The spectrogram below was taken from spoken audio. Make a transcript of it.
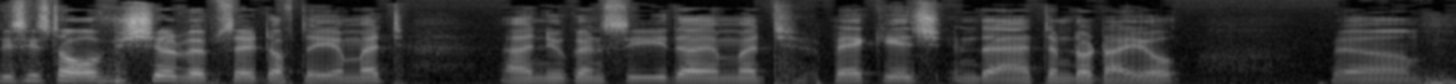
this is the official website of the Emmet and you can see the Emmet package in the atom.io. Um,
